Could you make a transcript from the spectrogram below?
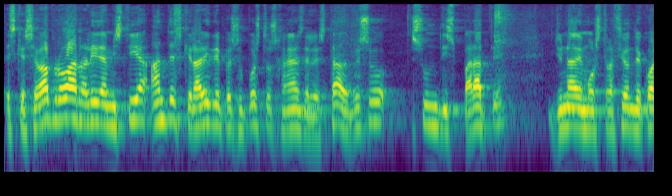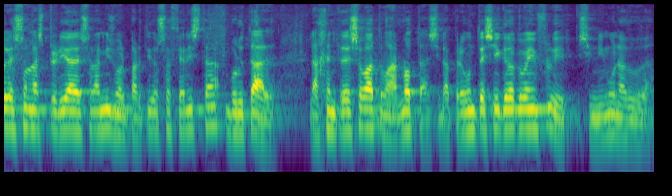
es que se va a aprobar la ley de amnistía antes que la ley de presupuestos generales del Estado. Eso es un disparate y una demostración de cuáles son las prioridades ahora mismo del Partido Socialista brutal. La gente de eso va a tomar notas. Y la pregunta es si creo que va a influir, sin ninguna duda.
